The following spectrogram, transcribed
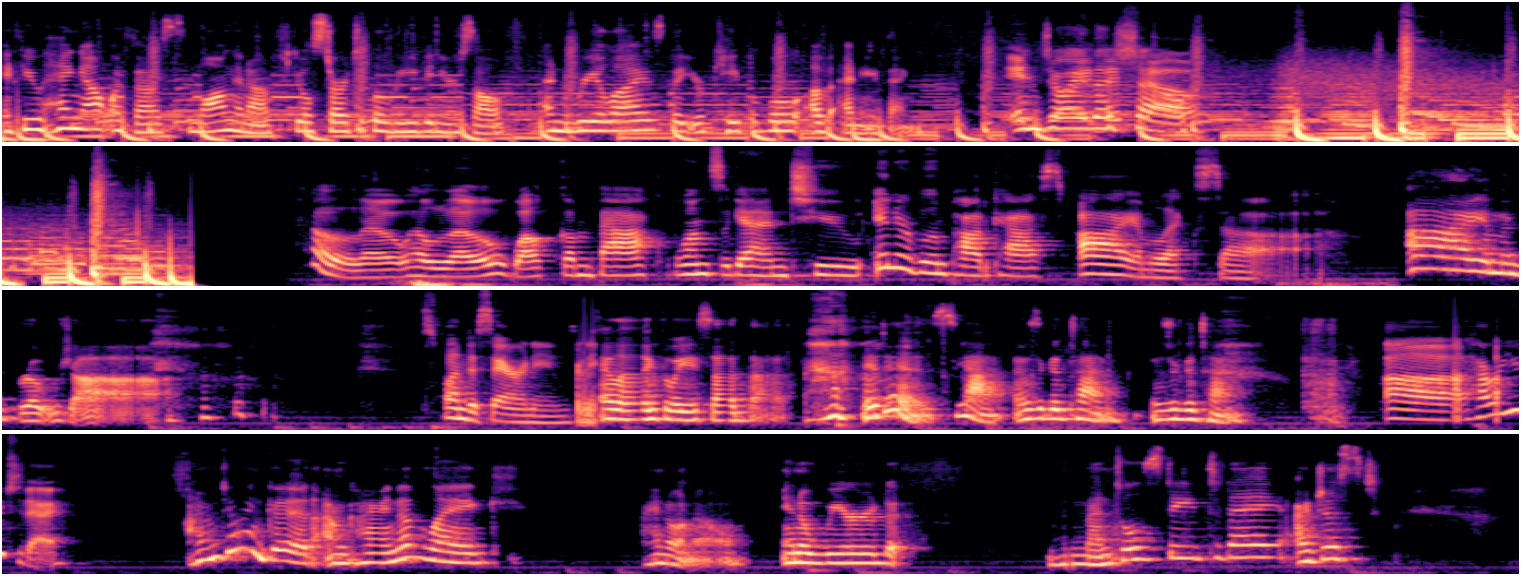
if you hang out with us long enough, you'll start to believe in yourself and realize that you're capable of anything. Enjoy, the, show. Hello, hello. Welcome back once again to Inner Bloom Podcast. I am Alexa. I am Ambrosia. It's fun to say our names. I like the way you said that. it is. Yeah, it was a good time. It was a good time. Uh, how are you today? I'm doing good. I'm kind of like, I don't know, in a weird mental state today. I just,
